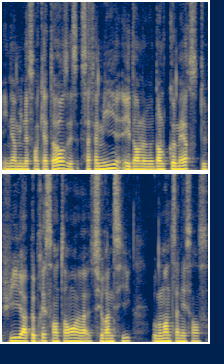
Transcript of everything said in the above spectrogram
il est né en 1914 et sa famille est dans le, dans le commerce depuis à peu près 100 ans euh, sur Annecy au moment de sa naissance.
